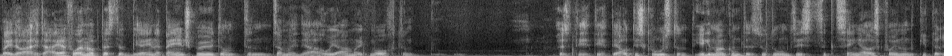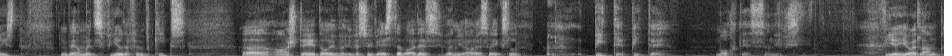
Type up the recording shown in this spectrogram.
weil ich da halt auch erfahren habe, dass da wer in einer Band spielt und dann sagen wir, ja, habe ich auch mal gemacht und also der, der, der hat das gewusst und irgendwann kommt es, also, uns ist der Sänger ausgefallen und Gitarrist und wir haben jetzt vier oder fünf Kicks äh, ansteht, über, über Silvester war das, über den Jahreswechsel. Bitte, bitte, mach das. Und ich vier Jahre lang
